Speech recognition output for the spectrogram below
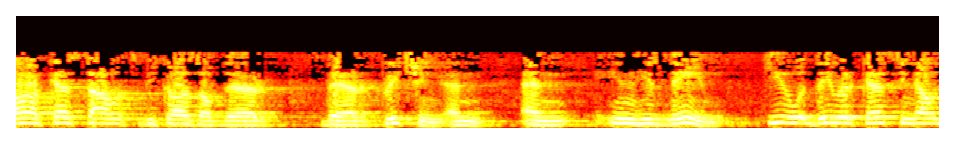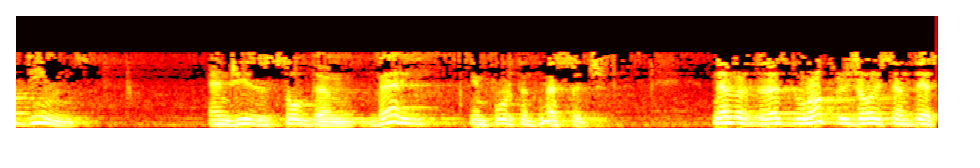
are cast out because of their, their preaching and, and in his name. He, they were casting out demons. And Jesus told them, very important message. Nevertheless, do not rejoice in this,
